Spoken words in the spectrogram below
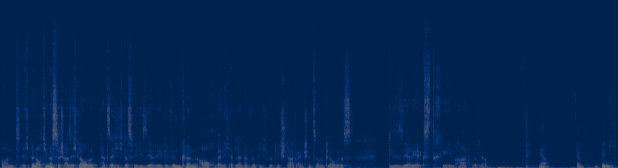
und ich bin optimistisch. Also ich glaube tatsächlich, dass wir die Serie gewinnen können, auch wenn ich Atlanta wirklich, wirklich stark einschätze und glaube, dass diese Serie extrem hart wird, ja. Ja, äh, bin ich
